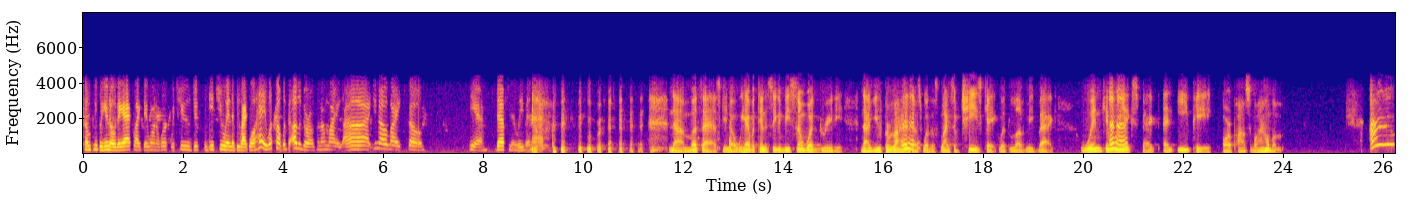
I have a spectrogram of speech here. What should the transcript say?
some people, you know, they act like they want to work with you just to get you in to be like, Well, hey, what's up with the other girls? And I'm like, uh, you know, like so yeah, definitely been asked. now, I must ask, you know, we have a tendency to be somewhat greedy. Now, you've provided Mhm. us with a slice of cheesecake with Love Me Back. When can Uh-huh. we expect an EP or a possible album? Um,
